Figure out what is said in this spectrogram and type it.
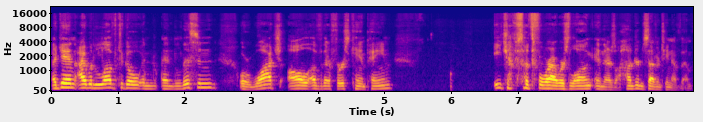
Again, I would love to go and, and listen or watch all of their first campaign. Each episode's four hours long, and there's 117 of them.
